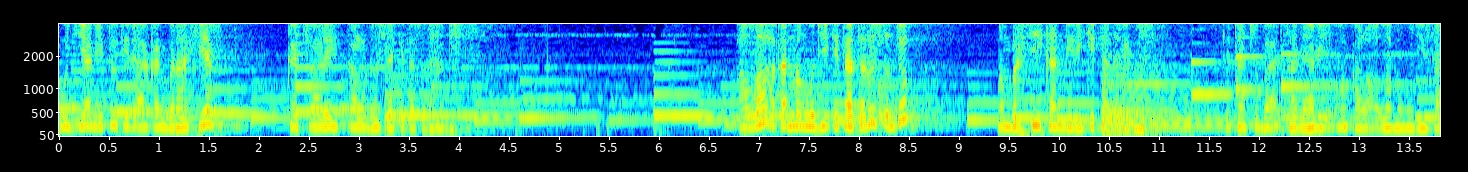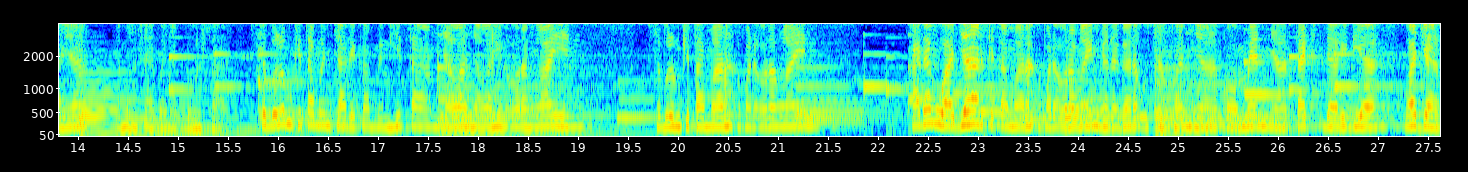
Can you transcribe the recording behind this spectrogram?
Ujian itu tidak akan berakhir kecuali kalau dosa kita sudah habis. Allah akan menguji kita terus untuk membersihkan diri kita dari dosa. Kita coba sadari, oh kalau Allah menguji saya, memang saya banyak dosa. Sebelum kita mencari kambing hitam, nyalah-nyalahin orang lain, sebelum kita marah kepada orang lain, kadang wajar kita marah kepada orang lain gara-gara ucapannya, komennya, teks dari dia, wajar.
